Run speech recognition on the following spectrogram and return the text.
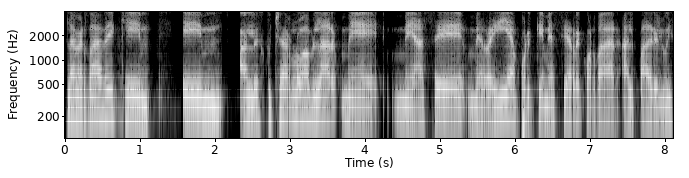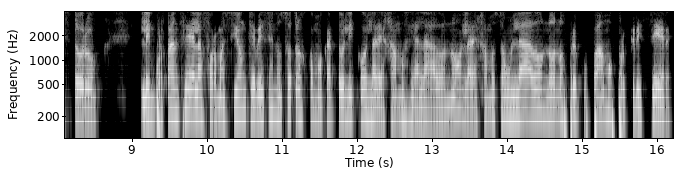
La verdad es que em, al escucharlo hablar me, me hace, me reía porque me hacía recordar al padre Luis Toro, la importancia de la formación que a veces nosotros como católicos la dejamos de al lado, ¿no? La dejamos a un lado, no nos preocupamos por crecer.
